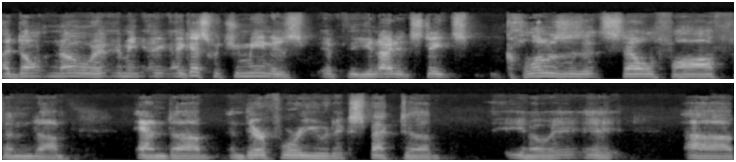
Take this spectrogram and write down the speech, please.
I don't know. I mean, I, I, guess what you mean is if the United States closes itself off and um, and uh, and therefore you would expect a, you know uh,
